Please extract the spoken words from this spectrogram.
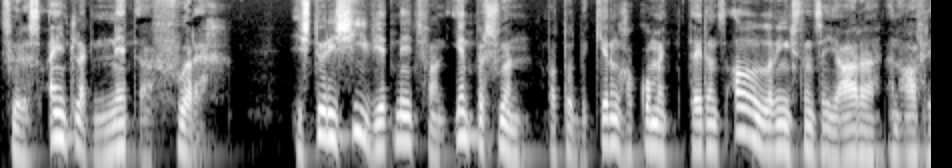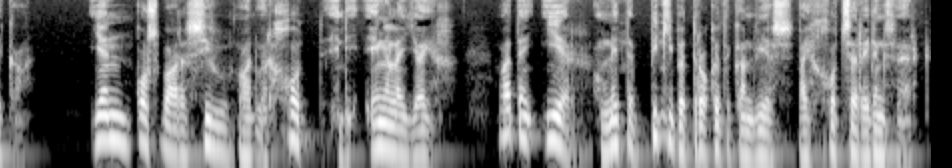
So dis eintlik net 'n voorreg. Historiese weet net van een persoon wat tot bekering gekom het tydens al Livingstone se jare in Afrika. Een kosbare siel waaroor God en die engele juig. Wat 'n eer om net 'n bietjie betrokke te kan wees by God se reddingswerk.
